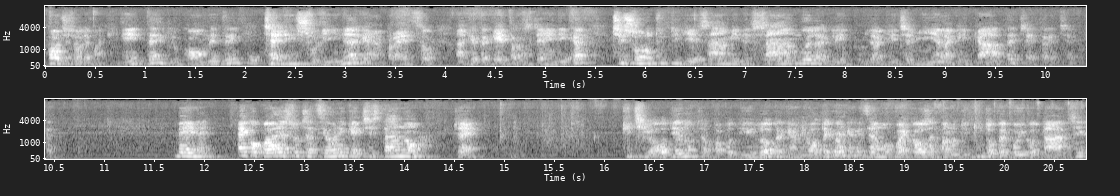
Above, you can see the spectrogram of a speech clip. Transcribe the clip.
Poi ci sono le macchinette, i glucometri, c'è l'insulina che ha un prezzo anche perché è transgenica, ci sono tutti gli esami del sangue, la, gli- la glicemia, la glicata, eccetera, eccetera. Bene, ecco qua le associazioni che ci stanno, cioè che ci odiano, bisogna proprio dirlo, perché ogni volta che organizziamo qualcosa fanno di tutto per boicottarci.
